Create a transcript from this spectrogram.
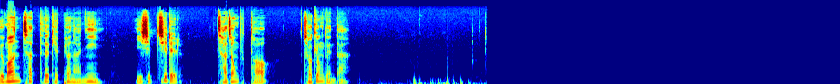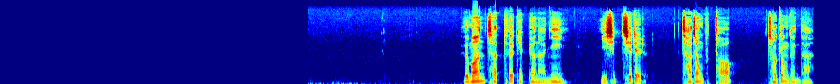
음원 차트 개편안이 27일 자정부터 적용된다. 음원 차트 개편안이 27일 자정부터 적용된다.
